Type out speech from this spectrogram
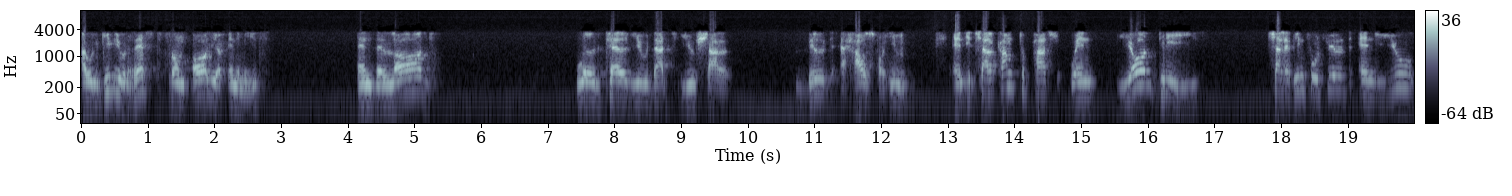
I will give you rest from all your enemies, and the Lord will tell you that you shall build a house for him, and it shall come to pass when your days shall have been fulfilled and you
